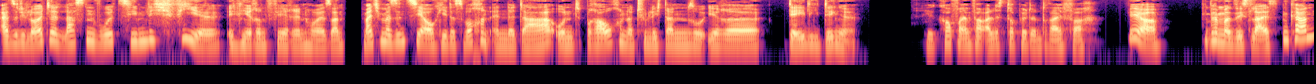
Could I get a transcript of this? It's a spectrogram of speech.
Also die Leute lassen wohl ziemlich viel in ihren Ferienhäusern. Manchmal sind sie ja auch jedes Wochenende da und brauchen natürlich dann so ihre Daily Dinge. Wir kaufen einfach alles doppelt und dreifach. Ja, wenn man sich's leisten kann,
